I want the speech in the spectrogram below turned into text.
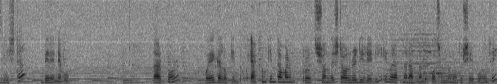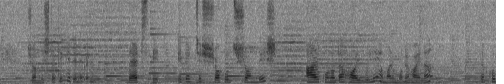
জিনিসটা বেড়ে নেব। তারপর হয়ে গেল কিন্তু। এখন কিন্তু আমার সন্দেশটা অলরেডি রেডি এবার আপনারা আপনাদের পছন্দ মতো শেপ অনুযায়ী সন্দেশটাকে কেটে নেবেন। দ্যাটস ইট এটা হচ্ছে সহজ সন্দেশ। আর কোনোটা হয় বলে আমার মনে হয় না। এটা খুব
